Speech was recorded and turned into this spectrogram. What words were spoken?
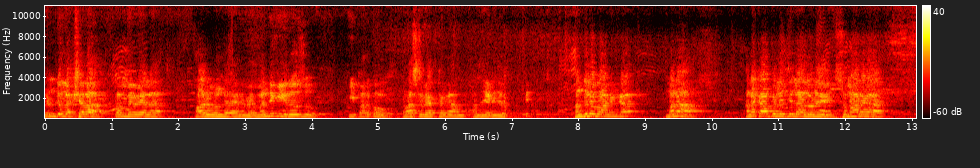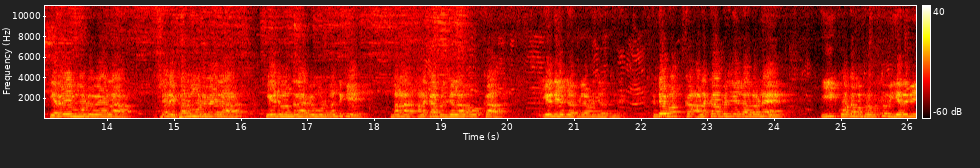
రెండు లక్షల తొంభై వేల ఆరు వందల ఎనభై మందికి ఈరోజు ఈ పథకం రాష్ట్ర వ్యాప్తంగా అందజేయడం జరుగుతుంది. అందులో భాగంగా మన అనకాపల్లి జిల్లాలోనే సుమారుగా ఇరవై మూడు వేల సారీ పదమూడు వేల ఏడు వందల యాభై మూడు మందికి మన అనకాపల్లి జిల్లాలో ఒక్క ఏ నియోజకవర్గం ఇవ్వడం జరుగుతుంది. అంటే ఒక్క అనకాపల్లి జిల్లాలోనే ఈ కూటమి ప్రభుత్వం ఇరవై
